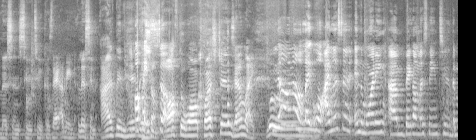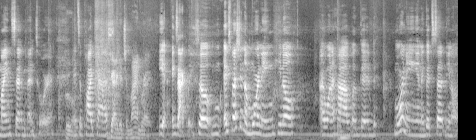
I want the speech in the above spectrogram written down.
listens to too, because they. I mean, listen, I've been hit Okay, with some so- off the wall questions, and I'm like, whoa. No, no. Like, well, I listen in the morning. I'm big on listening to the Mindset Mentor. Boom. It's a podcast. You gotta get your mind right. Yeah, exactly. So, especially in the morning, you know, I want to have a good morning and a good set, you know,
